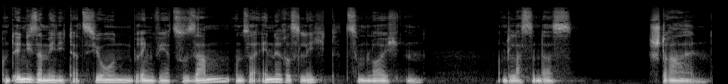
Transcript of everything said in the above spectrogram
Und in dieser Meditation bringen wir zusammen unser inneres Licht zum Leuchten und lassen das strahlen.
